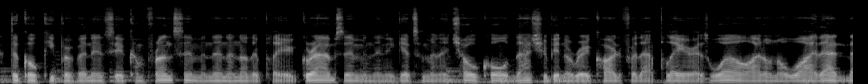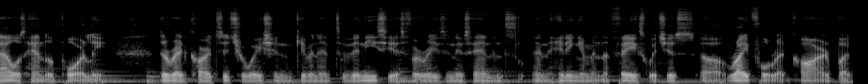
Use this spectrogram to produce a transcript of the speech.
the goalkeeper Valencia confronts him, and then another player grabs him, and then he gets him in a chokehold. That should be a red card for that player as well. I don't know why that that was handled poorly. The red card situation given it to Vinicius for raising his hand and, and hitting him in the face, which is a rightful red card, but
